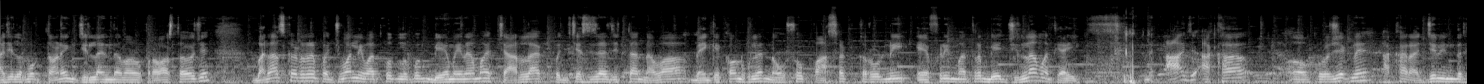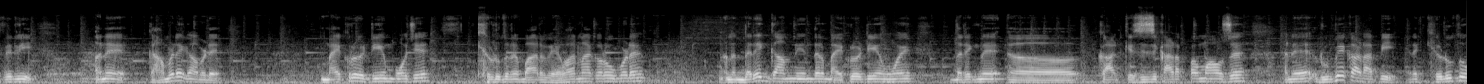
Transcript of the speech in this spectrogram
આજે લગભગ ત્રણેક જિલ્લાની અંદર મારો પ્રવાસ થયો છે. બનાસકાંઠા અને પંચમહાલની વાત કરું તો લગભગ બે મહિનામાં ચાર લાખ પંચ્યાસી હજાર જેટલા નવા બેંક એકાઉન્ટ ખુલે, નવસો પાસઠ કરોડની એફડી માત્ર બે જિલ્લામાંથી આવી. અને આ જ આખા પ્રોજેક્ટને આખા રાજ્યની અંદર ફેરવી અને ગામડે ગામડે માઇક્રો એટીએમ પહોંચે. ખેડૂતોને બહાર વ્યવહાર ના કરવો પડે. અને દરેક ગામની અંદર માઇક્રો એટીએમ હોય, દરેકને કાર્ડ કેસીસી કાર્ડ આપવામાં આવશે અને રૂપે કાર્ડ આપી અને ખેડૂતો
